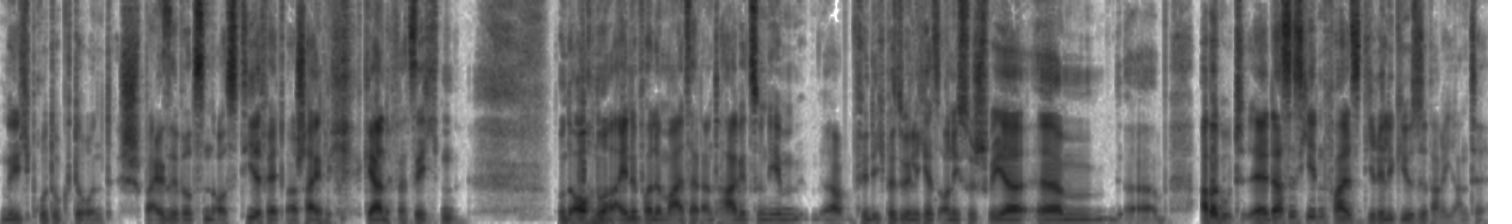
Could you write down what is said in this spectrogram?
Milchprodukte und Speisewürzen aus Tierfett wahrscheinlich gerne verzichten. Und auch nur eine volle Mahlzeit am Tage zu nehmen, ja, finde ich persönlich jetzt auch nicht so schwer. Ähm, äh, aber gut, äh, das ist jedenfalls die religiöse Variante.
